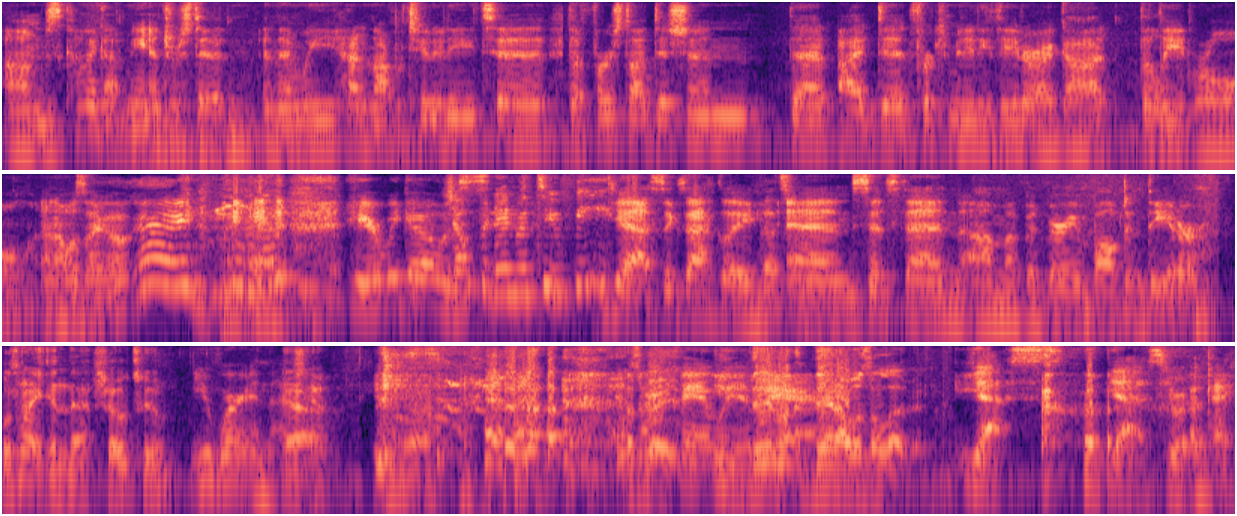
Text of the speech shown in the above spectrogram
um, just kind of got me interested. And then we had an opportunity to, the first audition that I did for community theater, I got the lead role. And I was like, okay, here we go. Jumping in with two feet. Yes, exactly. That's and great. since then, um, I've been very involved in theater. Wasn't I in that show too? You were in that yeah. show. Yes. That's great. Family then, then I was 11. Yes. Yes, you were okay.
